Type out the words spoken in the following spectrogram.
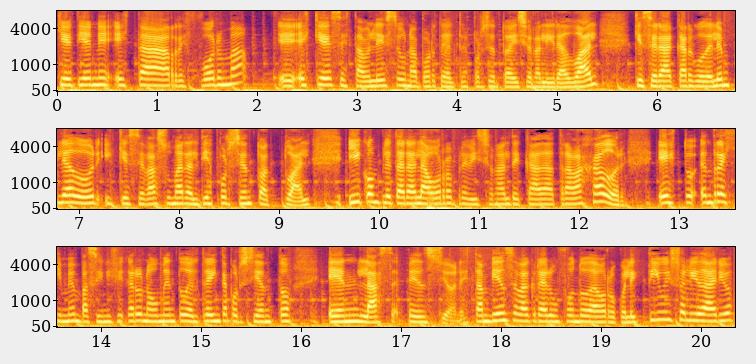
que tiene esta reforma eh, es que se establece un aporte del 3% adicional y gradual que será a cargo del empleador y que se va a sumar al 10% actual y completará el ahorro previsional de cada trabajador. Esto en régimen va a significar un aumento del 30% en las pensiones. También se va a crear un fondo de ahorro colectivo y solidario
